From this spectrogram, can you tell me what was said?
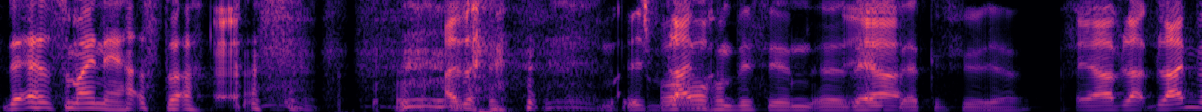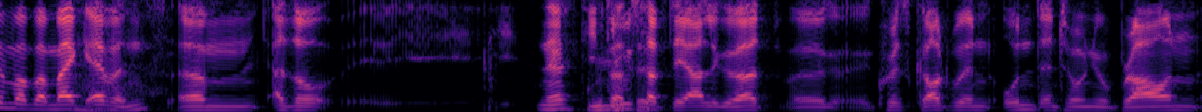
Der ist mein Erster. also Ich brauche Bleib- auch ein bisschen äh, Selbstwertgefühl, ja. Ja, ble bleiben wir mal bei Mike Evans. Ähm, also, ne, die News Tipp. habt ihr alle gehört. Äh, Chris Godwin und Antonio Brown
